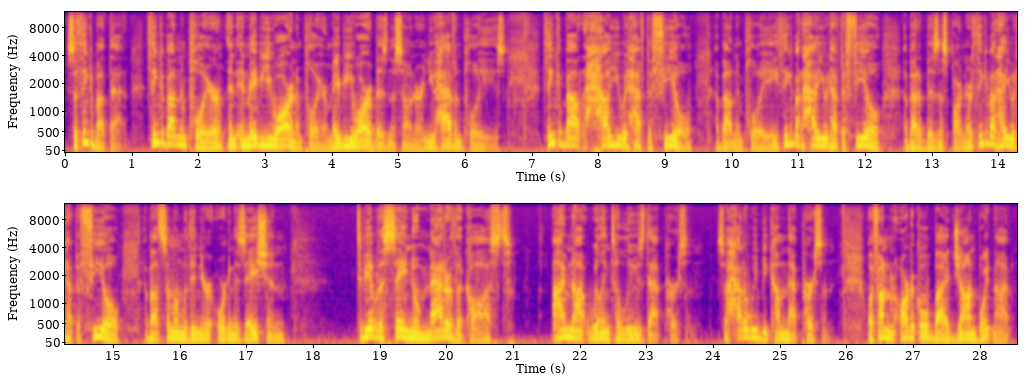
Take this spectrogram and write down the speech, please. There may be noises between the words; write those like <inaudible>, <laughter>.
so think about that. Think about an employer, and, and maybe you are an employer, maybe you are a business owner and you have employees. Think about how you would have to feel about an employee. Think about how you would have to feel about a business partner. Think about how you would have to feel about someone within your organization to be able to say, no matter the cost, I'm not willing to lose that person. So, how do we become that person? Well, I found an article by John Boitnott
